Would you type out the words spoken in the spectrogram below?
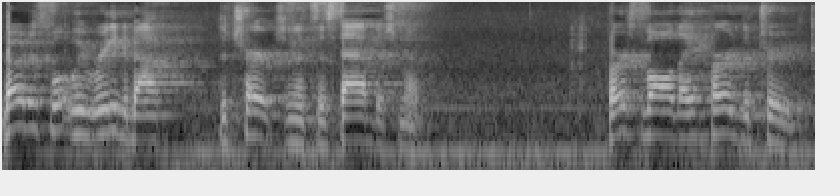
Notice what we read about the church and its establishment. First of all, they heard the truth.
